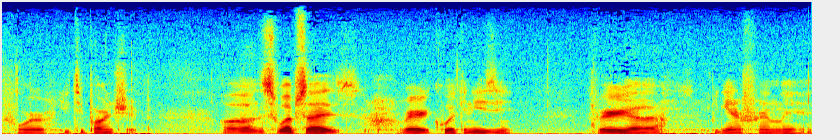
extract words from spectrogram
for YouTube partnership. Uh, this website is very quick and easy, very uh, beginner friendly, I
